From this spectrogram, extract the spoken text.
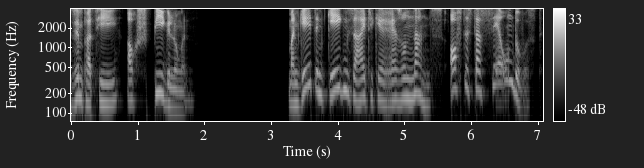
Sympathie auch Spiegelungen. Man geht in gegenseitige Resonanz. Oft ist das sehr unbewusst.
